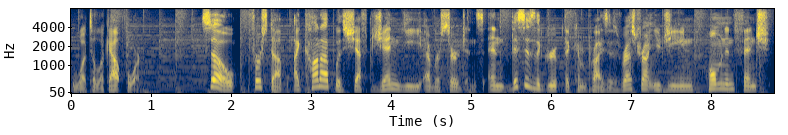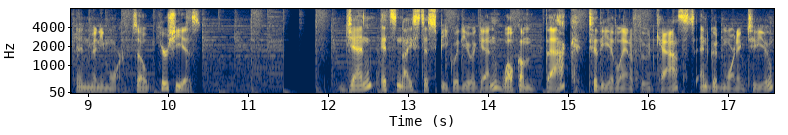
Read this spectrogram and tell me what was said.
what to look out for. So, first up, I caught up with Chef Jen Yee of Resurgens, and this is the group that comprises Restaurant Eugene, Holeman and Finch, and many more. So, here she is. Jen, it's nice to speak with you again. Welcome back to the Atlanta Foodcast, and good morning to you.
